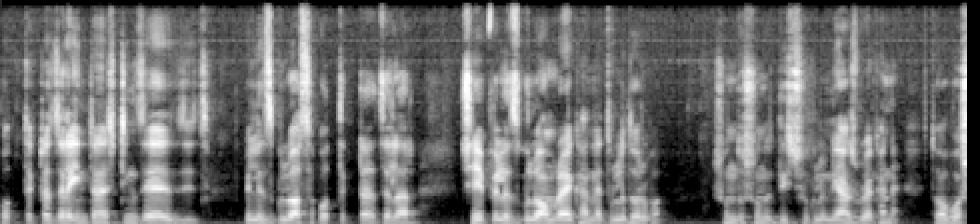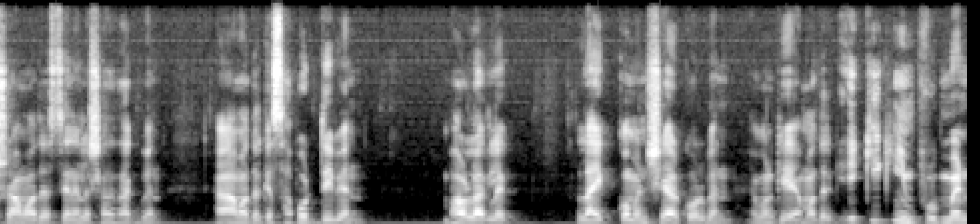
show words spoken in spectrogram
প্রত্যেকটা জেলায় ইন্টারেস্টিং যে প্লেসগুলো আছে, প্রত্যেকটা জেলার সেই প্লেসগুলো আমরা এখানে তুলে ধরবো। সুন্দর সুন্দর দৃশ্যগুলো নিয়ে আসব এখানে। তো অবশ্যই আমাদের চ্যানেলের সাথে থাকবেন আমাদেরকে সাপোর্ট দিবেন। ভালো লাগলে লাইক কমেন্ট শেয়ার করবেন। এমনকি আমাদের এই কী কী ইমপ্রুভমেন্ট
